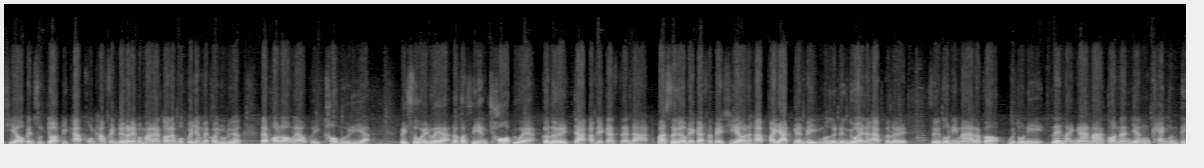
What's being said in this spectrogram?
เชียลเป็นสุดยอดปิกอัพของทางเฟนเดอร์อะไรประมาณนั้น ตอนนั้นผมก็ยังไม่ค่อยรู้เรื่อง แต่พอลองแล้วเฮ้ยเข้ามือดีอะเฮ้ยสวยด้วยอะแล้วก็เสียงชอบด้วยอะก็เลยจากอเมริกันสแตนดาร์ดมาซื้ออเมริกันสเปเชียลนะครับประหยัดเกินไปอีกหมื่นนึงด้วยนะครับก็เลย ซื้อตัวนี้มาแล้วก็หุ้ยตัวนี้เล่นหลายงานมาก ตอนนั้นยังแข่งดนตรี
